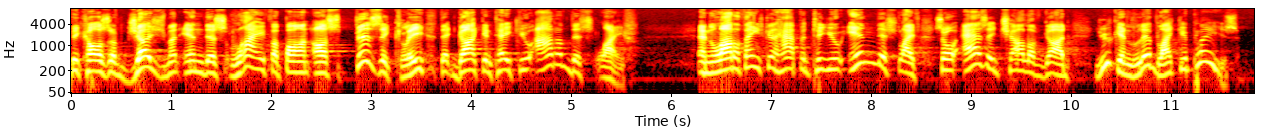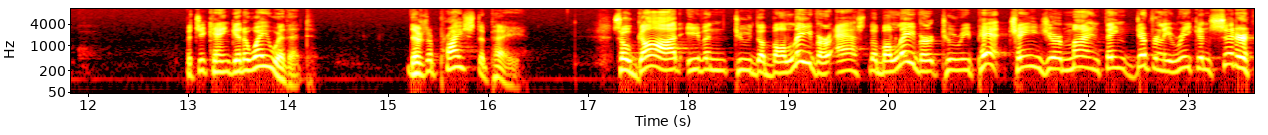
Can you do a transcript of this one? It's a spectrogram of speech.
because of judgment in this life upon us physically, that God can take you out of this life. And a lot of things can happen to you in this life. So, as a child of God, you can live like you please, but you can't get away with it. There's a price to pay. So God, even to the believer, asked the believer to repent, change your mind, think differently, reconsider,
